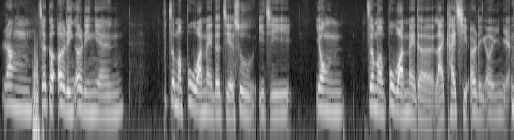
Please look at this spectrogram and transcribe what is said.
让这个二零二零年这么不完美的结束，以及用这么不完美的来开启二零二一年。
